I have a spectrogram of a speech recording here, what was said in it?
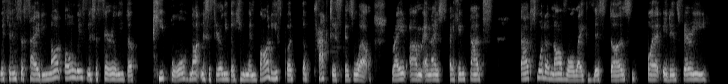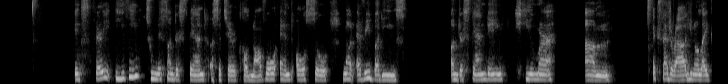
within society, not always necessarily the people, not necessarily the human bodies, but the practice as well, right? Um, and I, I think that's that's what a novel like this does, but it is very it's very easy to misunderstand a satirical novel and also not everybody's understanding humor um, etc you know like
